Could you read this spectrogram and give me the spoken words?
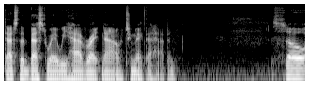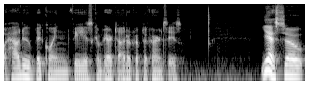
that's the best way we have right now to make that happen. So, how do Bitcoin fees compare to other cryptocurrencies? Yeah, so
